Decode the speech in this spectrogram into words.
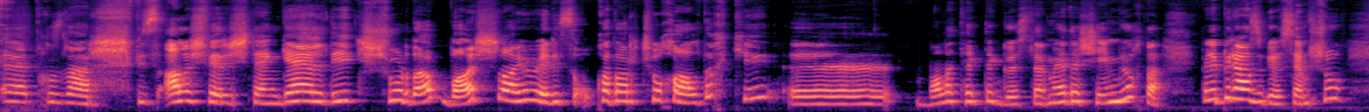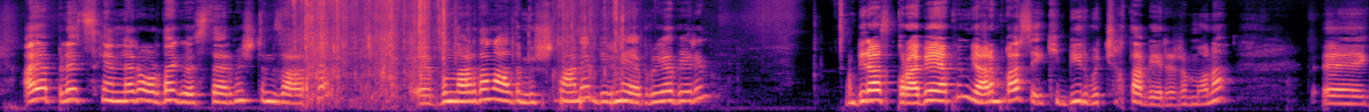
Evet kızlar biz alışverişten geldik. Şurada başlayıverisi o kadar çok aldık ki e, valla tek tek göstermeye de şeyim yok da böyle biraz göstereyim. Şu ayak bletskenleri orada göstermiştim zaten. E, bunlardan aldım 3 tane. Birini Ebru'ya vereyim. Biraz kurabiye yapayım. Yarım bir buçuk da veririm ona. E,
